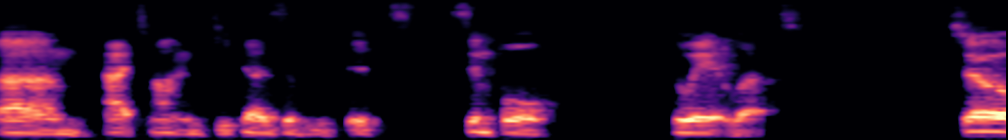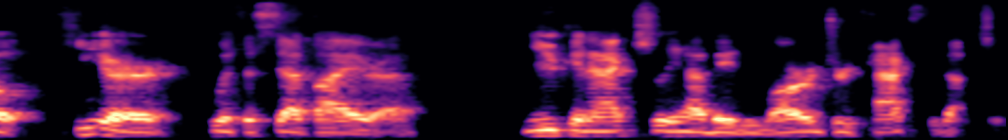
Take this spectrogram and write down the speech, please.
um, at times because of it's simple the way it looks. So here with a SEP IRA, you can actually have a larger tax deduction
